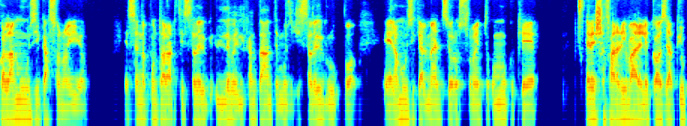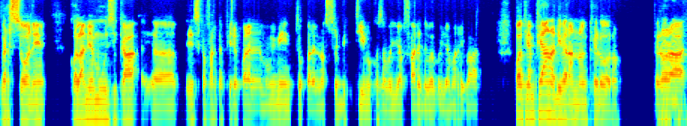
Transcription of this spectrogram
con la musica sono io essendo appunto l'artista del il, il cantante, il musicista del gruppo, e la musica è il mezzo, lo strumento comunque che riesce a far arrivare le cose a più persone, con la mia musica eh, riesco a far capire qual è il movimento, qual è il nostro obiettivo, cosa vogliamo fare, dove vogliamo arrivare. Poi pian piano arriveranno anche loro. Per ora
